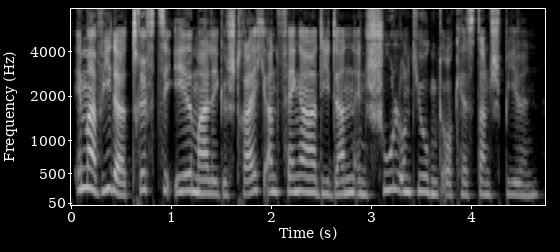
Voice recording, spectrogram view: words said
Immer wieder trifft sie ehemalige Streichanfänger, die dann in Schul- und Jugendorchestern spielen.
